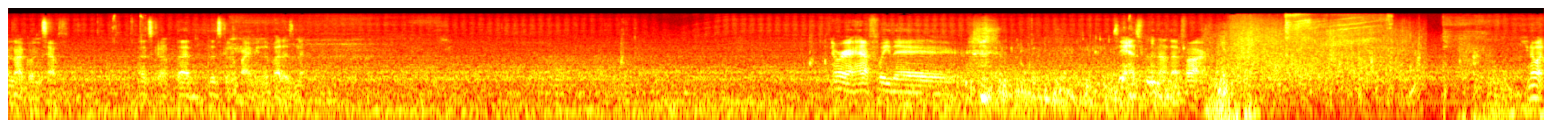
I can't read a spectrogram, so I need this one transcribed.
I'm not going south. That's gonna that that's gonna bite me in the butt, isn't it? We're halfway there. Yeah, it's really not that far. You know what?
